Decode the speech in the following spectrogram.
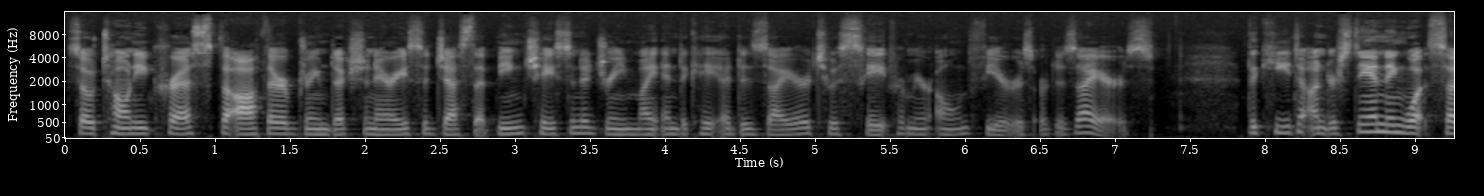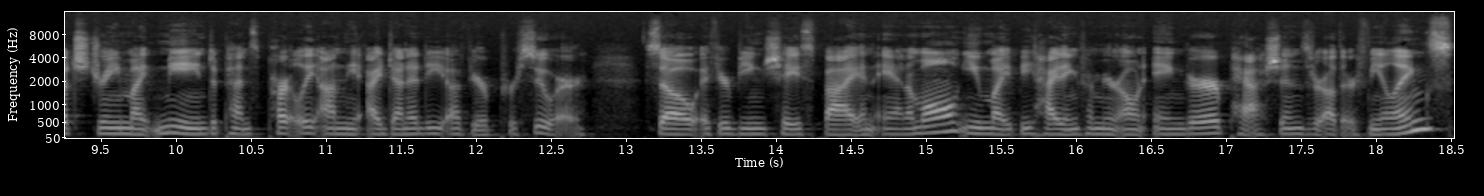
So, Tony Crisp, the author of Dream Dictionary, suggests that being chased in a dream might indicate a desire to escape from your own fears or desires. The key to understanding what such dream might mean depends partly on the identity of your pursuer. So, if you're being chased by an animal, you might be hiding from your own anger, passions, or other feelings.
